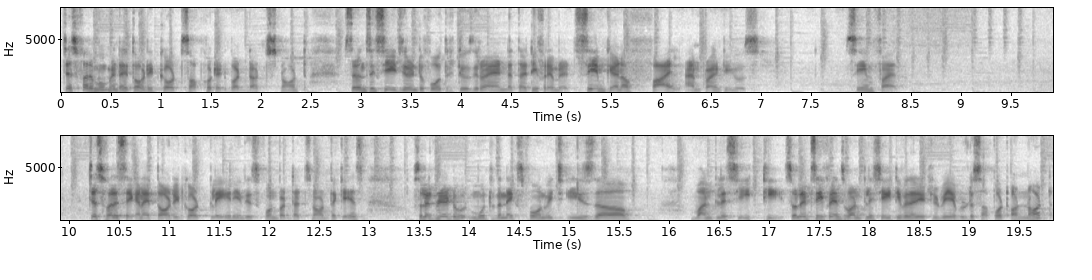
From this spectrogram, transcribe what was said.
Just for a moment I thought it got supported but that's not. 7680 into 4320 and 30 frame rate. Same kind of file I'm trying to use. Same file. Just for a second I thought it got played in this phone but that's not the case. So let me to move to the next phone which is the OnePlus 8T so let's see friends OnePlus 8T whether it will be able to support or not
